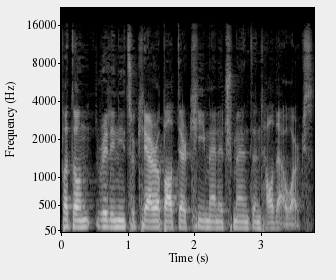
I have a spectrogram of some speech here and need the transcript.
but don't really need to care about their key management and how that works.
